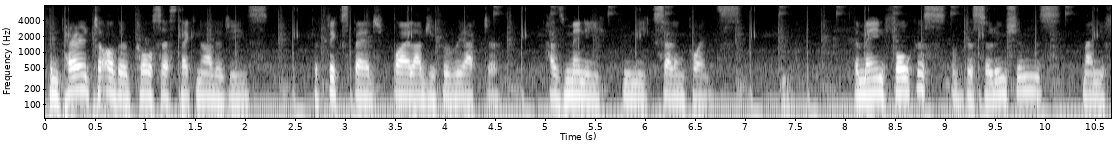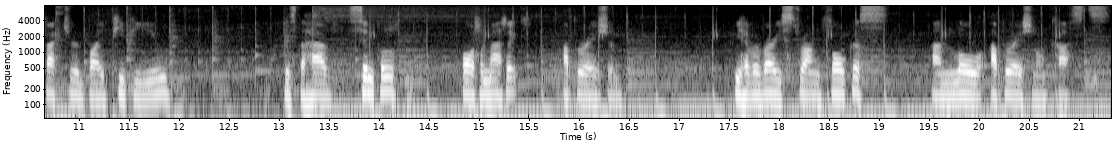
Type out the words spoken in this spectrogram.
Compared to other process technologies, the fixed bed biological reactor has many unique selling points. The main focus of the solutions manufactured by PPU is to have simple, automatic operation. We have a very strong focus on low operational costs.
